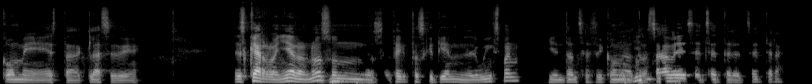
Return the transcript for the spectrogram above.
come esta clase de. Es carroñero, ¿no? Son los efectos que tiene el Wingspan. Y entonces se come otras aves, etcétera, etcétera.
